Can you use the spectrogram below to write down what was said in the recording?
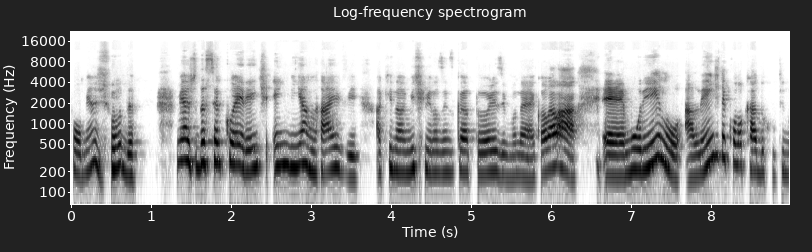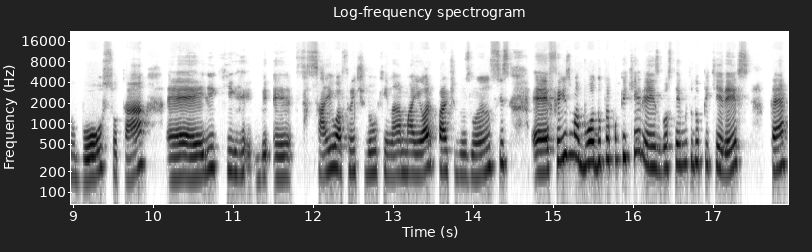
Pô, me ajuda me ajuda a ser coerente em minha live aqui no Amit 1914, boneco. Olha lá. É, Murilo, além de ter colocado o Hulk no bolso, tá? É, ele que é, saiu à frente do Hulk na maior parte dos lances, é, fez uma boa dupla com o Piquerez. Gostei muito do Piquerez, tá?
